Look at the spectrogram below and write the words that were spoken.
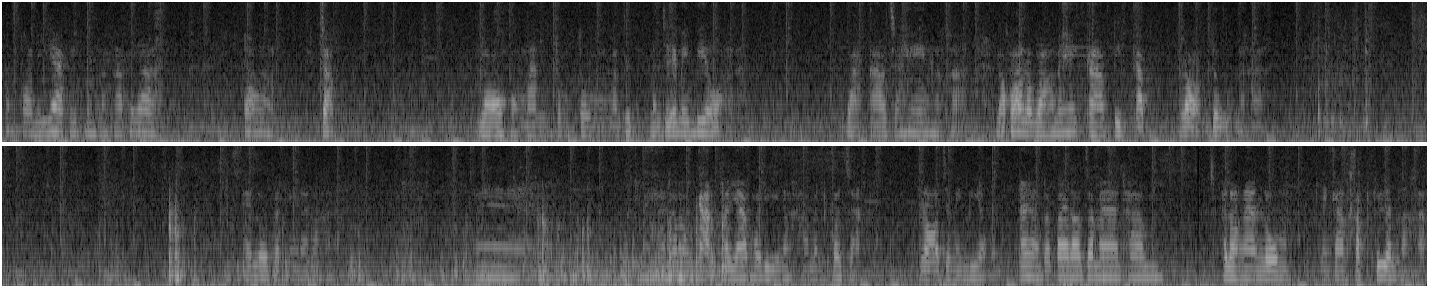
ขั้นตอนนี้ยากนิดนึงนะคะ เพราะว่าต้องจับ ล้อของมันตรงๆ มันจะมันจะได้ไม่เบี้ยวค่ะกว่ากาวจะแห้งนะคะ แล้วก็ระวังไม่ให้กาวติดกับหลอดดูดนะคะ มันจะได้ลดแบบนี้นะคะอ่นะคะถ้าเรากัดระยะพอดีนะคะ มันก็จะล้อจะไม่เบี้ยว อ่า ต่อไปเราจะมาทำพลังงานลมในการขับเคลื่อนนะคะ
